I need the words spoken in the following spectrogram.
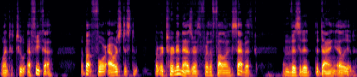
went to Apheka, about four hours distant, but returned to Nazareth for the following Sabbath and visited the dying Eliud.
